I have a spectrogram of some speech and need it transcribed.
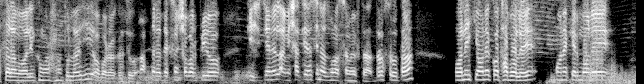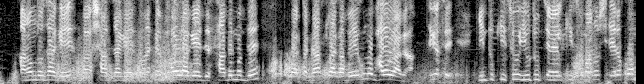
আসসালামু আলাইকুম রহমতুল্লাহি অবরাকাত আপনারা দেখছেন সবার প্রিয় কৃষি চ্যানেল, আমি সাথে আছি নাজমুল হাসান মিফতা দর্শক শ্রোতা, অনেকে অনেক কথা বলে, অনেকের মনে আনন্দ জাগে বা স্বাদ জাগে, অনেকের ভালো লাগে যে ছাদের মধ্যে কয়েকটা গাছ লাগাবে, এগুলো ভালো লাগা, ঠিক আছে? কিন্তু কিছু ইউটিউব চ্যানেল, কিছু মানুষ এরকম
